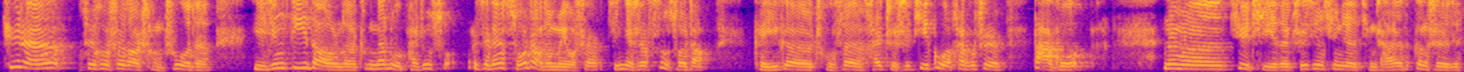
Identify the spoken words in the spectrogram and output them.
居然最后受到惩处的，已经低到了中南路派出所，而且连所长都没有事儿，仅仅是副所长给一个处分，还只是记过，还不是大过。那么具体的执行训诫的警察更是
